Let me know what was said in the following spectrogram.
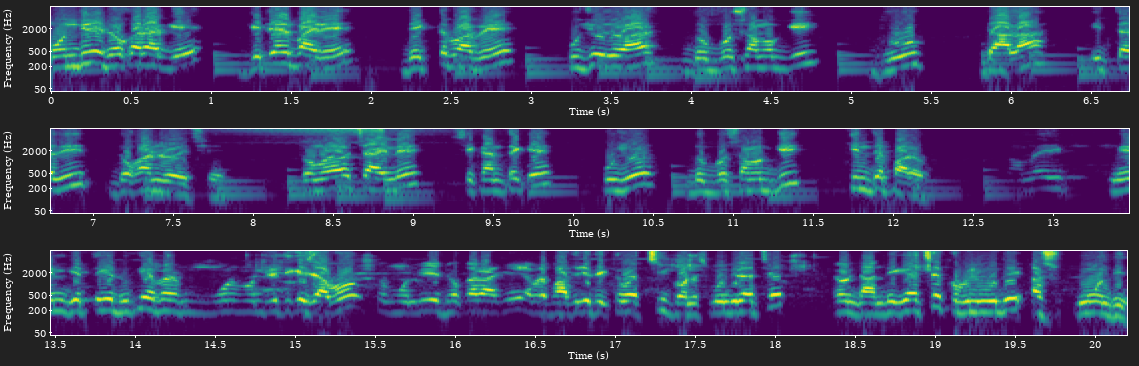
মন্দিরে ঢোকার আগে গেটের বাইরে দেখতে পাবে পুজো দেওয়ার দ্রব্য সামগ্রী, ধূপ, ডালা ইত্যাদি দোকান রয়েছে। তোমরাও চাইলে সেখান থেকে পুজোর দ্রব্য সামগ্রী কিনতে পারো। আমরা এই মেন গেট থেকে ঢুকে এবার মূল মন্দিরের দিকে যাব। তো মন্দিরে ঢোকার আগে আমরা বাদিকে দেখতে পাচ্ছি গণেশ মন্দির আছে এবং ডান দিকে আছে কপিল মন্দির মন্দির।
